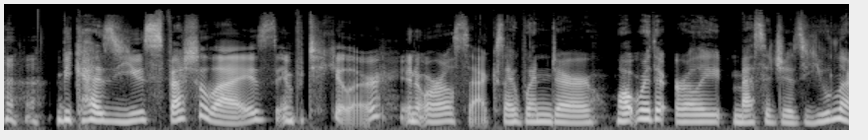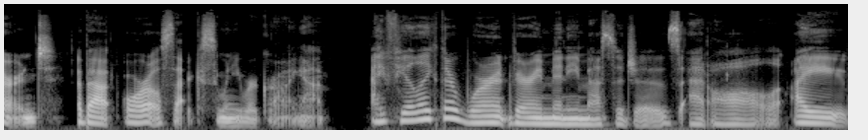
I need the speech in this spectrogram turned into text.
because you specialize in particular in oral sex, I wonder what were the early messages you learned about oral sex when you were growing up? I feel like there weren't very many messages at all. I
